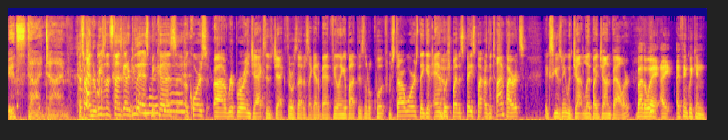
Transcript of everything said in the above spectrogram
It's Stein time. That's right. And the reason that Stein's got to do that is Oh my because, God. of course, uh, Rip, Rory, and Jackson. Jack throws out as I got a bad feeling about this little quote from Star Wars. They get ambushed by the space pi- or the time pirates. Excuse me, with John led by John Valor. By the way, I, I think we can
